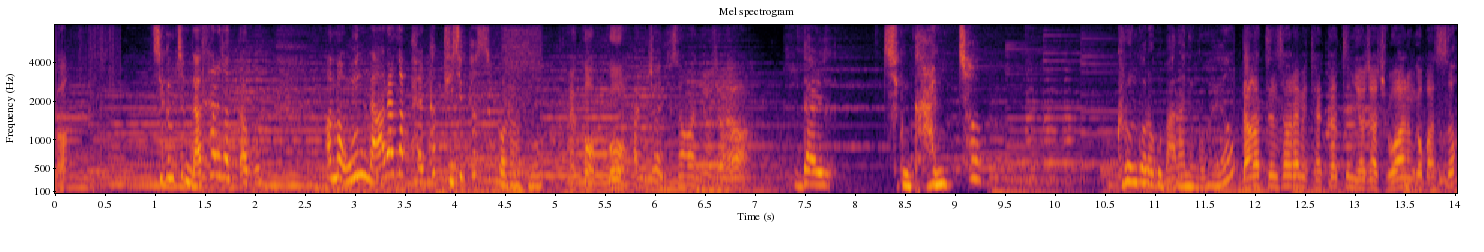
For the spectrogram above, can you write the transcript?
뭐? 지금쯤 나 사라졌다고 아마 온 나라가 발칵 뒤집혔을 거라고. 알 거 없고 완전 이상한 여자야 날 지금 간첩 그런 거라고 말하는 거예요? 나 같은 사람이 댁 같은 여자 좋아하는 거 봤어?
